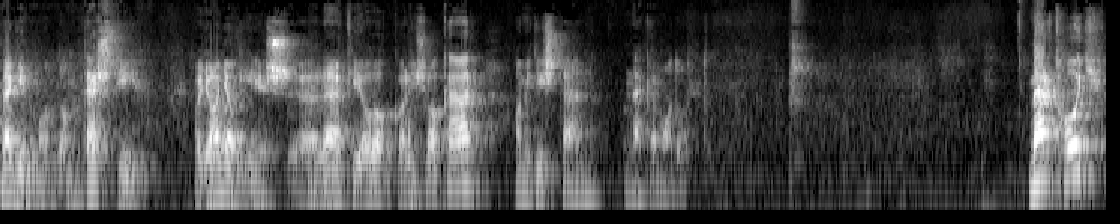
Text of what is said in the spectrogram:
megint mondom, testi vagy anyagi és lelki javakkal is akár, amit Isten nekem adott. Mert hogy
